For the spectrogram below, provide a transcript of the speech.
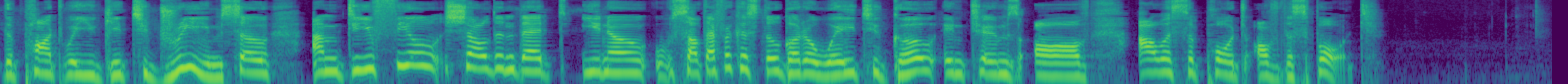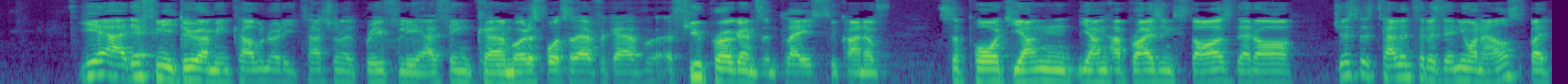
the part where you get to dream. So, um, do you feel, Sheldon, that, you know, South Africa still got a way to go in terms of our support of the sport? Yeah, I definitely do. I mean, Kelvin already touched on it briefly. I think uh, Motorsport South Africa have a few programs in place to kind of support young, young uprising stars that are just as talented as anyone else, but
